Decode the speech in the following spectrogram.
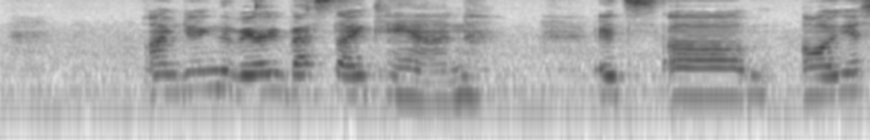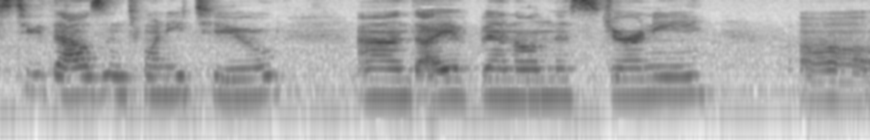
I'm doing the very best I can. It's um, August 2022, and I have been on this journey uh,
